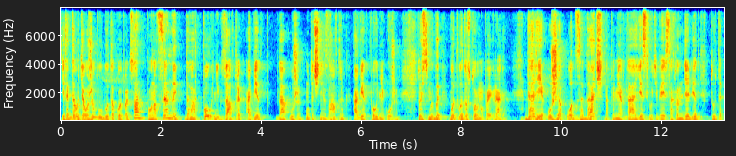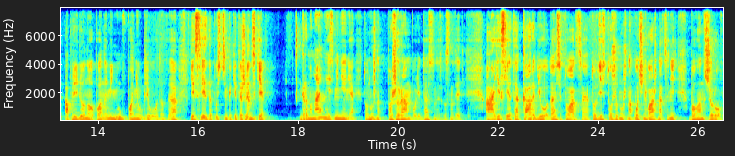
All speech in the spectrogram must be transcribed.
И тогда у тебя уже был бы такой пацан полноценный, да, полдник, завтрак, обед, да, ужин. Ну, точнее, завтрак, обед, полдник, ужин. То есть мы бы вот в эту сторону поиграли. Далее, уже от задач, например, да, если у тебя есть сахарный диабет, то это определенного плана меню в плане углеводов, да. Если есть, допустим, какие-то женские гормональные изменения, то нужно по жирам будет да, смотреть. А если это кардио да, ситуация, то здесь тоже нужно очень важно оценить баланс жиров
